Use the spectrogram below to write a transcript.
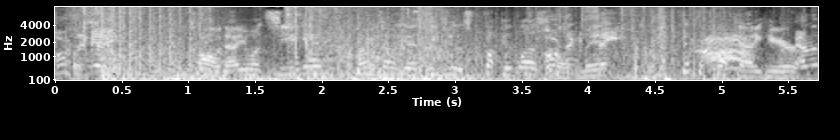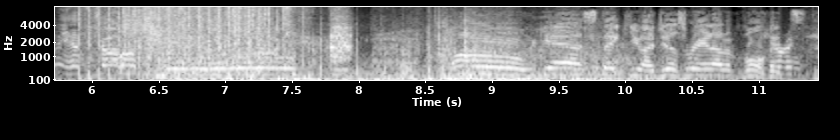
Losing. A. Oh, now you want C again? How many times I gotta teach you this fucking lesson, Losing old man? C. Get the fuck out of here. Ah, enemy has Fuck you. Oh, yes, thank you. I just ran out of bullets.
